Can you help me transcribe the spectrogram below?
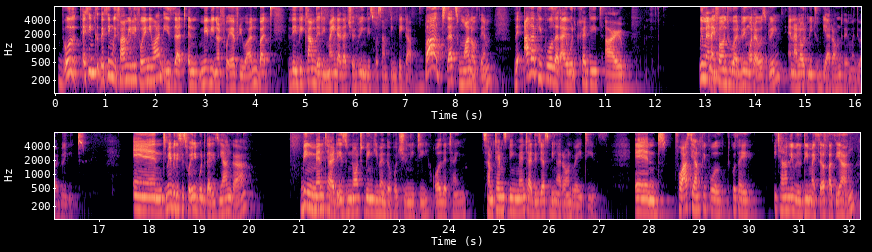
well, I think the thing with family for anyone is that, and maybe not for everyone, but they become the reminder that you're doing this for something bigger. But that's one of them. The other people that I would credit are women I found who were doing what I was doing and allowed me to be around them when they were doing it. And maybe this is for anybody that is younger. Being mentored is not being given the opportunity all the time. Sometimes being mentored is just being around where it is. And for us young people, because I eternally will deem myself as young,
